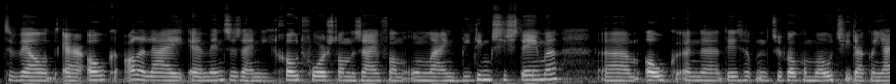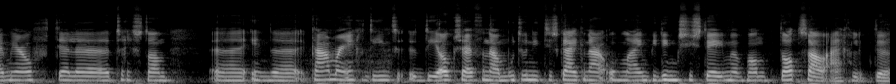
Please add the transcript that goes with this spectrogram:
Terwijl er ook allerlei uh, mensen zijn die groot voorstander zijn van online biedingssystemen. Um, ook een, uh, dit is ook natuurlijk ook een motie, daar kan jij meer over vertellen, Tristan. in de Kamer ingediend, die ook zei van nou moeten we niet eens kijken naar online biedingssystemen, want dat zou eigenlijk de.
